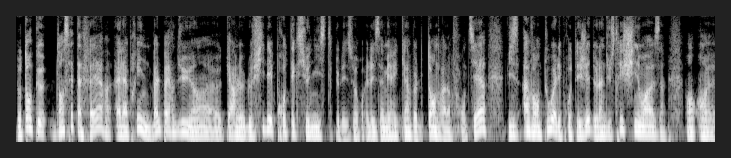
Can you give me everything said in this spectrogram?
D'autant que dans cette affaire, elle a pris une balle perdue, hein, euh, car le, le, filet protectionniste que les, les Américains veulent tendre à leurs frontières vise avant tout à les protéger de l'industrie chinoise. En, euh,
